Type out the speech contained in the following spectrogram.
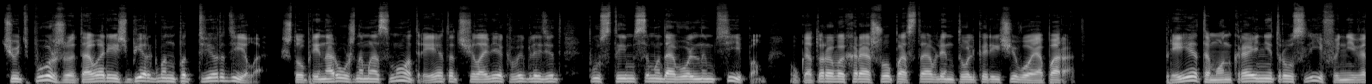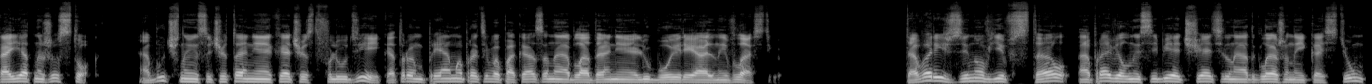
Чуть позже товарищ Бергман подтвердила, что при наружном осмотре этот человек выглядит пустым самодовольным типом, у которого хорошо поставлен только речевой аппарат. При этом он крайне труслив и невероятно жесток, Обычное сочетание качеств людей, которым прямо противопоказано обладание любой реальной властью. Товарищ Зиновьев встал, оправил на себе тщательно отглаженный костюм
